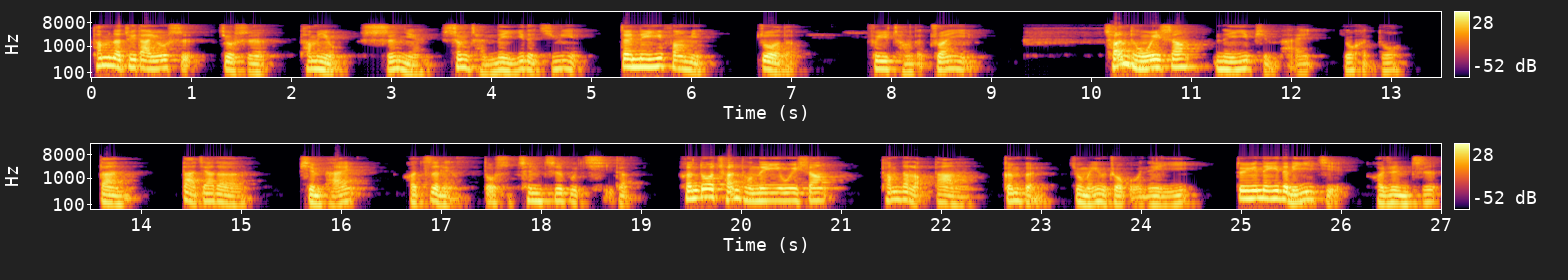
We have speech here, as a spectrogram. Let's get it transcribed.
他们的最大优势就是他们有十年生产内衣的经验，在内衣方面做的非常的专业。传统微商内衣品牌有很多，但大家的品牌和质量。”都是参差不齐的，很多传统内衣微商，他们的老大呢根本就没有做过内衣，对于内衣的理解和认知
